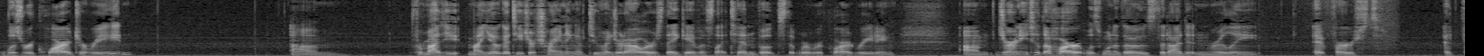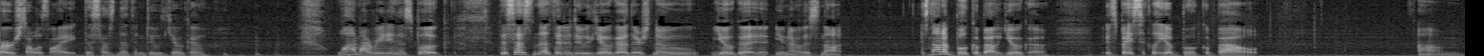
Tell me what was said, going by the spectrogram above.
was required to read. Um, for my my yoga teacher training of 200 hours, they gave us like 10 books that were required reading. Um, Journey to the Heart was one of those that I didn't really at first. At first, I was like, "This has nothing to do with yoga. Why am I reading this book?" this has nothing to do with yoga. There's no yoga, you know, it's not it's not a book about yoga. It's basically a book about um,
